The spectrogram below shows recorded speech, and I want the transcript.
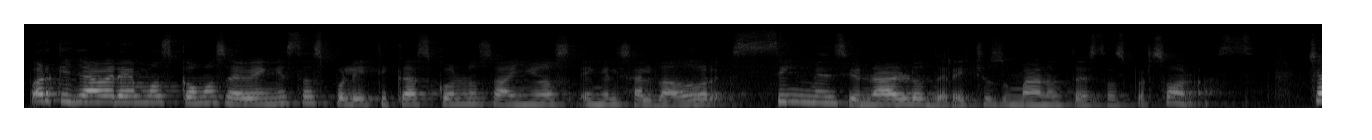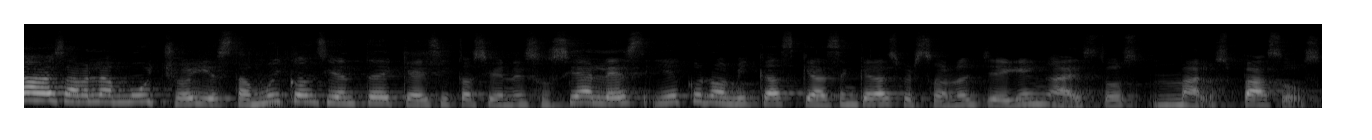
Porque ya veremos cómo se ven estas políticas con los años en El Salvador sin mencionar los derechos humanos de estas personas. Chávez habla mucho y está muy consciente de que hay situaciones sociales y económicas que hacen que las personas lleguen a estos malos pasos.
